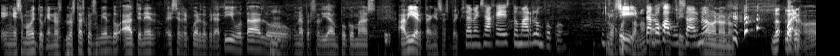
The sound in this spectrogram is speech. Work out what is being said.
en ese momento que no lo estás consumiendo a tener ese recuerdo creativo tal o una personalidad un poco más abierta en ese O aspecto. sea, el mensaje es tomarlo un poco. Lo justo, Sí, ¿no? Tampoco abusar. ¿no? No, no, no. Lo- lo que- bueno,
